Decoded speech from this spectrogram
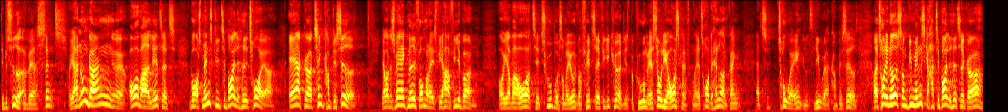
Det betyder at være sendt. Og jeg har nogle gange øh, overvejet lidt, at vores menneskelige tilbøjelighed, tror jeg, er at gøre ting kompliceret. Jeg var desværre ikke med i formiddags, for jeg har fire børn. Og jeg var over til Tubo, som i øvrigt var fedt, så jeg fik ikke hørt Jesper Kure, men jeg så lige overskriften, og jeg tror, det handlede omkring, at tro er enkelt, liv er kompliceret. Og jeg tror, det er noget, som vi mennesker har tilbøjelighed til at gøre.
